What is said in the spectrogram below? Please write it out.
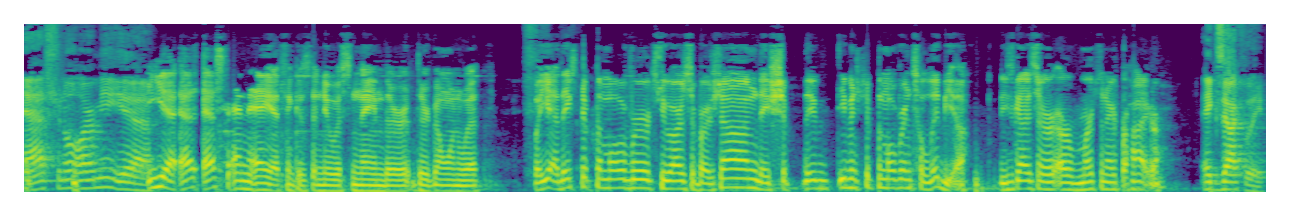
National Army. Yeah, yeah. SNA, I think, is the newest name they're they're going with. But yeah, they shipped them over to Azerbaijan. They ship they even shipped them over into Libya. These guys are, are mercenary for hire. Exactly.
